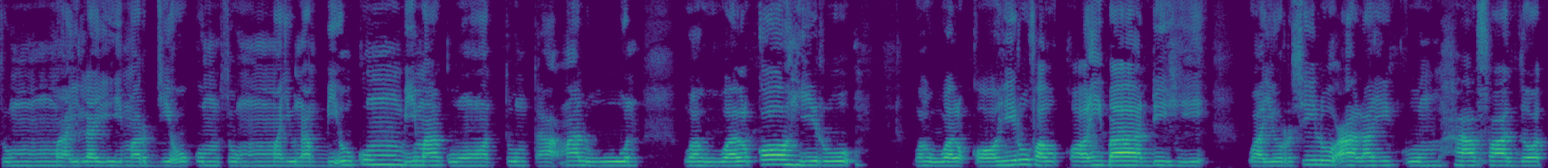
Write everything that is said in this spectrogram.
thumma ilaihi marji'ukum thumma yunabbi'ukum bima kuntum ta'malun. Wa huwal qahiru wa huwal qahiru fawqa ibadihi wa yursilu alaikum hafadzat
